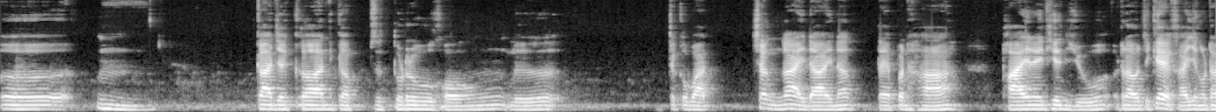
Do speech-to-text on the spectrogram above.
เอออืม การจัดการกับศัตรูของหรือจักรวรรดิช่างง่ายดายนะ แต่ปัญหาภายในเทียนหยูเราจะแก้ไขอย่างไร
